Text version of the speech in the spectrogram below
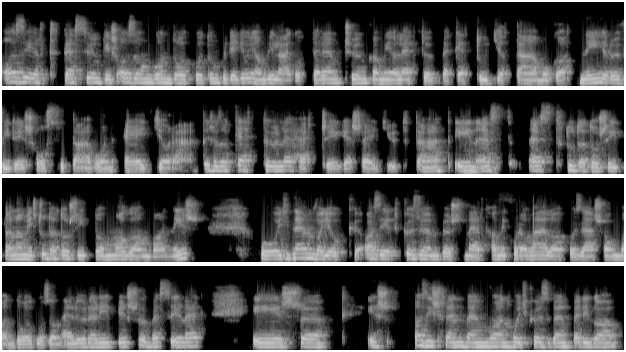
azért teszünk, és azon gondolkodunk, hogy egy olyan világot teremtsünk, ami a legtöbbeket tudja támogatni, rövid és hosszú távon egyaránt. És ez a kettő lehetséges együtt. Tehát én hmm. ezt, ezt tudatosítanom, és tudatosítom magamban is, hogy nem vagyok azért közömbös, mert amikor a vállalkozásomban dolgozom, előrelépésről beszélek, és és az is rendben van, hogy közben pedig a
